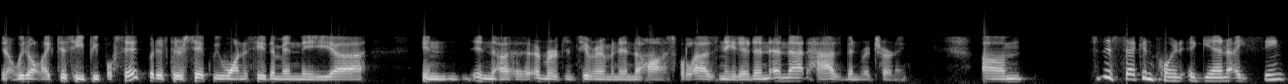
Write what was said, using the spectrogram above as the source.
you know, we don't like to see people sick, but if they're sick, we want to see them in the, uh, in, in the emergency room and in the hospital as needed. And, and that has been returning. Um, to the second point, again, I think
